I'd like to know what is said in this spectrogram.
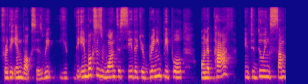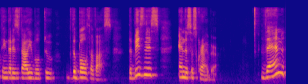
for the inboxes. We you, the inboxes want to see that you're bringing people on a path into doing something that is valuable to the both of us, the business and the subscriber. Then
